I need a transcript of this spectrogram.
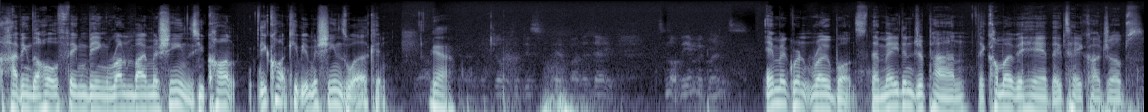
having the whole thing being run by machines? You can't you can't keep your machines working. Yeah. Immigrant robots. They're made in Japan. They come over here. They take our jobs.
